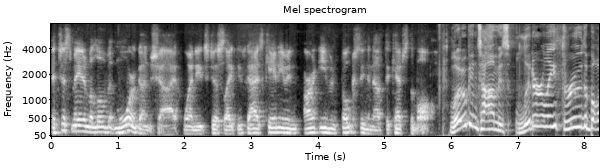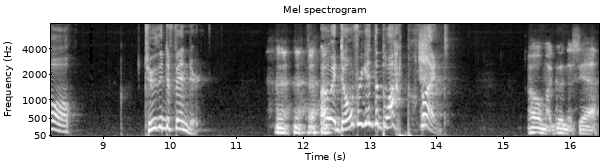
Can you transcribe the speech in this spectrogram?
it just made him a little bit more gun shy when he's just like these guys can't even aren't even focusing enough to catch the ball. Logan Thomas literally threw the ball to the defender. oh, and don't forget the block punt. Oh my goodness, yeah,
